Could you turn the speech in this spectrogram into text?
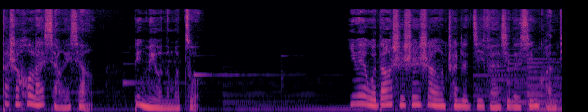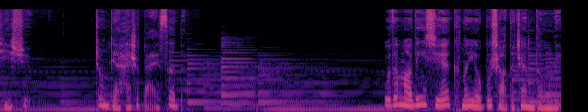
但是后来想一想，并没有那么做，因为我当时身上穿着纪梵希的新款 T 恤，重点还是白色的，我的铆钉鞋可能有不少的战斗力，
